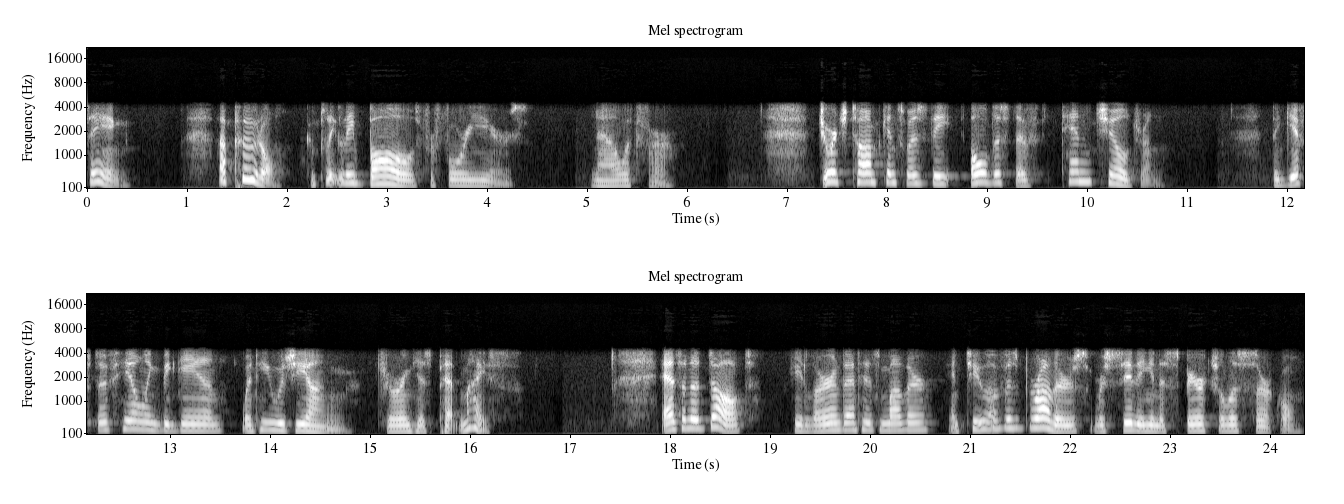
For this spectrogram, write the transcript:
seeing. A poodle, completely bald for four years, now with fur. George Tompkins was the oldest of ten children. The gift of healing began when he was young, curing his pet mice. As an adult, he learned that his mother and two of his brothers were sitting in a spiritualist circle.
